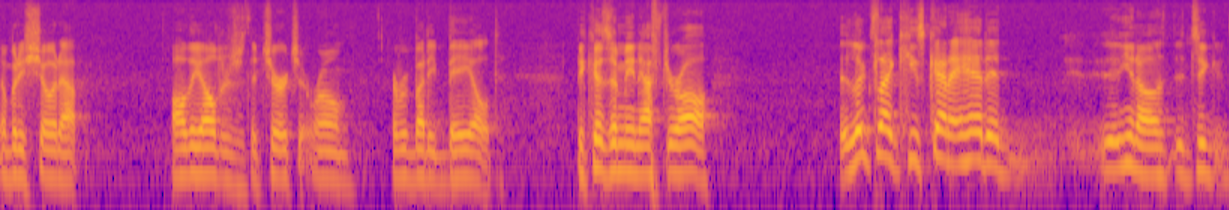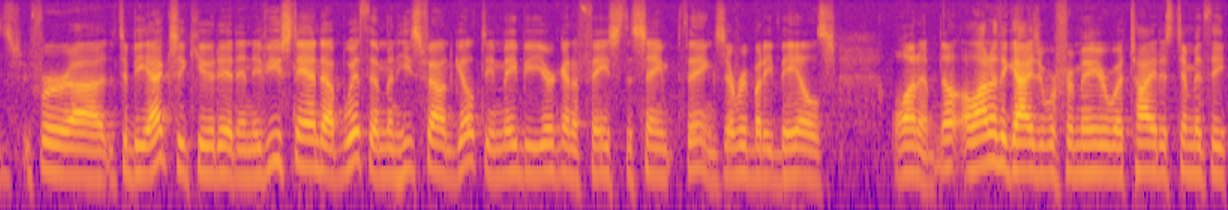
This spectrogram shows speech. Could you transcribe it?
Nobody showed up. All the elders of the church at Rome, everybody bailed. Because, I mean, after all, it looks like he's kind of headed, you know, to, for, uh, to be executed. And if you stand up with him and he's found guilty, maybe you're going to face the same things. Everybody bails on him. Now, a lot of the guys that we're familiar with, Titus, Timothy,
